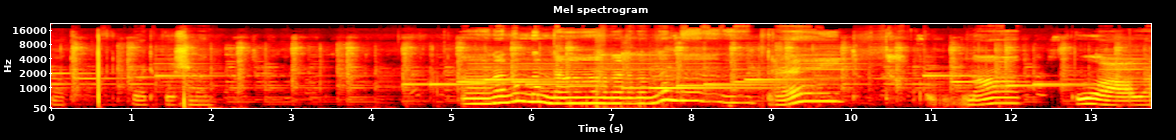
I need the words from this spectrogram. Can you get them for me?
Вот. Давайте пишем. На-на-на-на-на-на-на-на. Трейд на коала.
